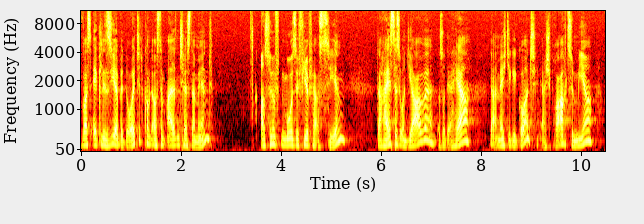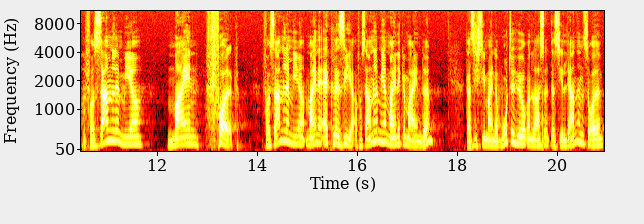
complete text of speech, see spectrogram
was Ekklesia bedeutet, kommt aus dem Alten Testament, aus 5. Mose 4, Vers 10. Da heißt es, und Jahwe, also der Herr, der allmächtige Gott, er sprach zu mir, versammle mir mein Volk, versammle mir meine Ekklesia, versammle mir meine Gemeinde, dass ich sie meine Worte hören lasse, dass sie lernen sollen,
